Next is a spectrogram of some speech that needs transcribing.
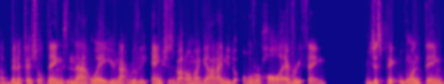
of beneficial things. And that way you're not really anxious about, oh my God, I need to overhaul everything. You just pick one thing,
